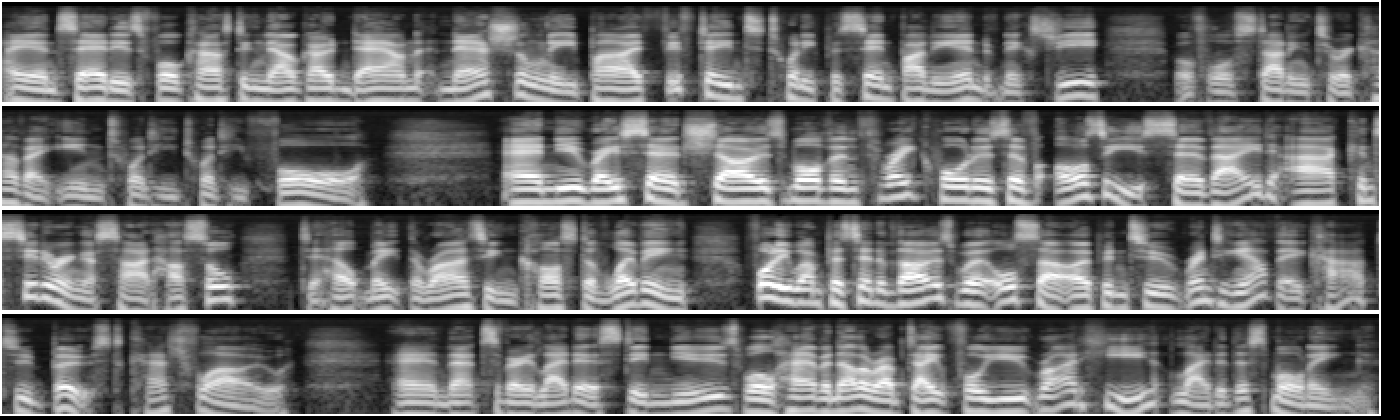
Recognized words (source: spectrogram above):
ANZ is forecasting they'll go down nationally by 15 to 20% by the end of next year before starting to recover in 2024. And new research shows more than three quarters of Aussies surveyed are considering a side hustle to help meet the rising cost of living. 41% of those were also open to renting out their car to boost cash flow. And that's the very latest in news. We'll have another update for you right here later this morning.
